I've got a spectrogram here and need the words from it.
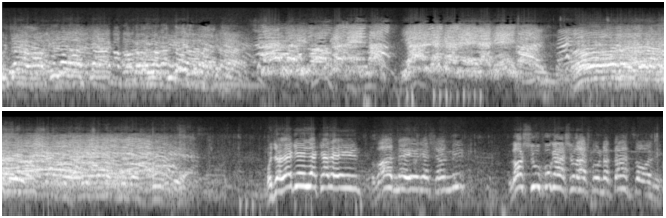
kutyával kialatják, a kamerát kialatják. Szármalikó kemény van, jaj, de kemény legény van! Hogy a legények erején a vád ne érje semmit, lassú fogásolást fognak táncolni.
